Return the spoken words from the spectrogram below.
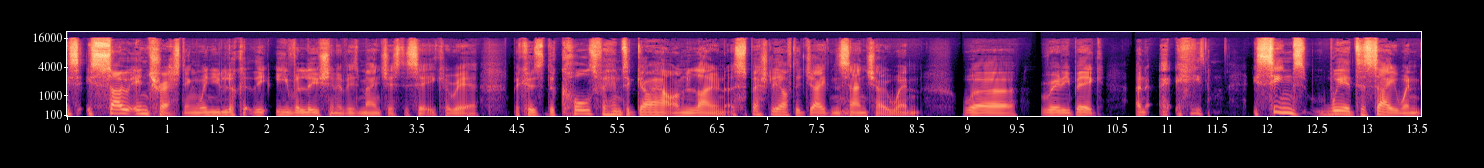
it's it's so interesting when you look at the evolution of his Manchester City career because the calls for him to go out on loan, especially after Jadon Sancho went, were really big. And he, it seems weird to say when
